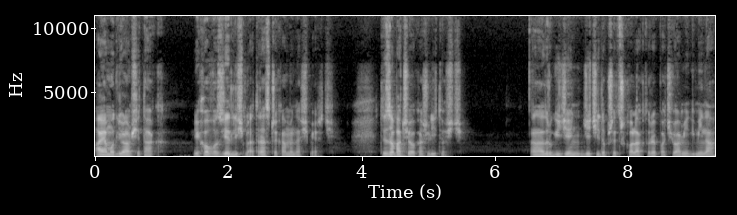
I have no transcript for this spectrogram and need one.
a ja modliłam się tak. Jehowo zjedliśmy, a teraz czekamy na śmierć. Ty zobacz i okaż litość. A na drugi dzień dzieci do przedszkola, które płaciła mi gmina,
